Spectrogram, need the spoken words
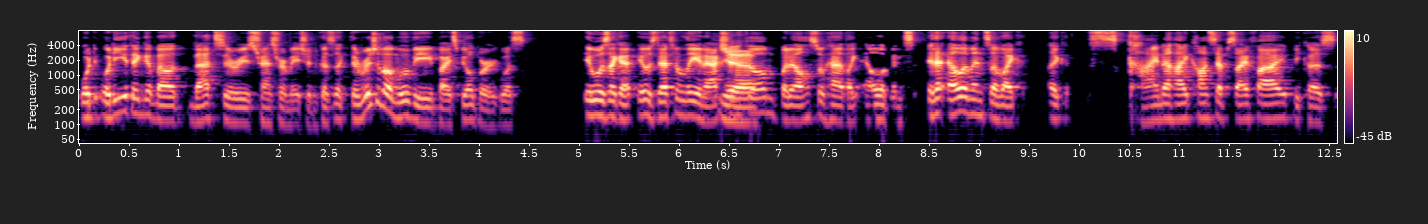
What What do you think about that series transformation? Because like the original movie by Spielberg was, it was like a it was definitely an action Yeah. film, but it also had like elements. It had elements of like like kind of high concept sci-fi because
